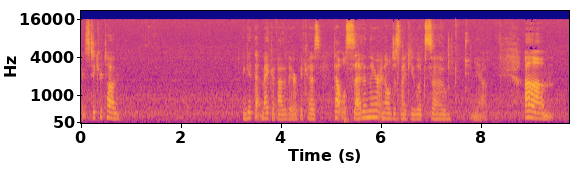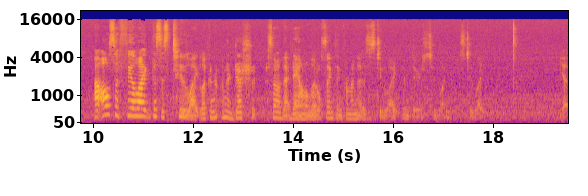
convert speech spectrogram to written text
Right, stick your tongue and get that makeup out of there because that will set in there and it'll just make you look so, yeah. Um, I also feel like this is too light looking. I'm going to dust some of that down a little. Same thing for my nose is too light. And there's too light. It's too light. Yeah.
